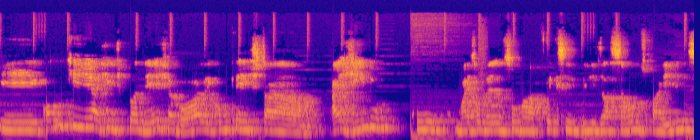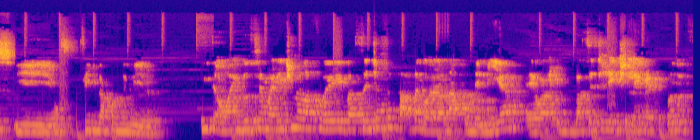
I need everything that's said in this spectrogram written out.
e como que a gente planeja agora e como que a gente está agindo com mais ou menos uma flexibilização nos países e o fim da pandemia? Então, a indústria marítima ela foi bastante afetada agora na pandemia. Eu acho que bastante gente lembra que quando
